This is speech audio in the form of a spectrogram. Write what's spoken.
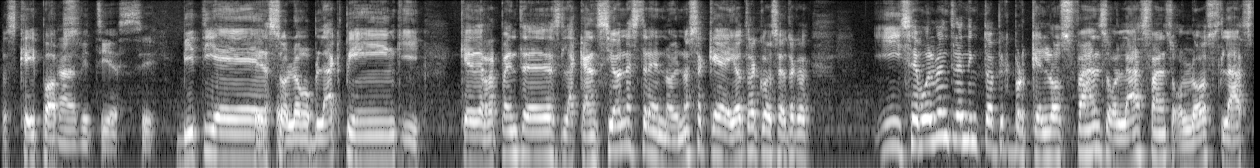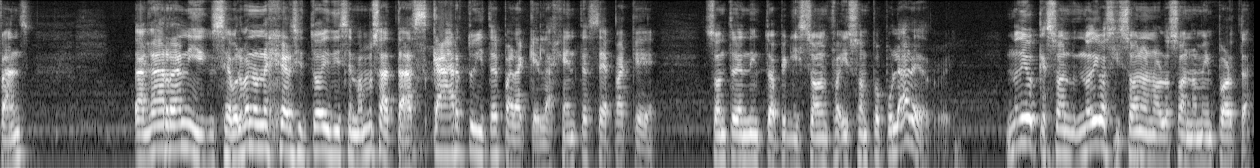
Los K-Pops. Ah, BTS, sí. BTS o luego Blackpink y que de repente es la canción estreno y no sé qué y otra cosa y otra cosa. Y se vuelve trending topic porque los fans o las fans o los las fans agarran y se vuelven un ejército y dicen vamos a atascar Twitter para que la gente sepa que son trending topic y son, y son populares, No digo que son, no digo si son o no lo son, no me importa.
